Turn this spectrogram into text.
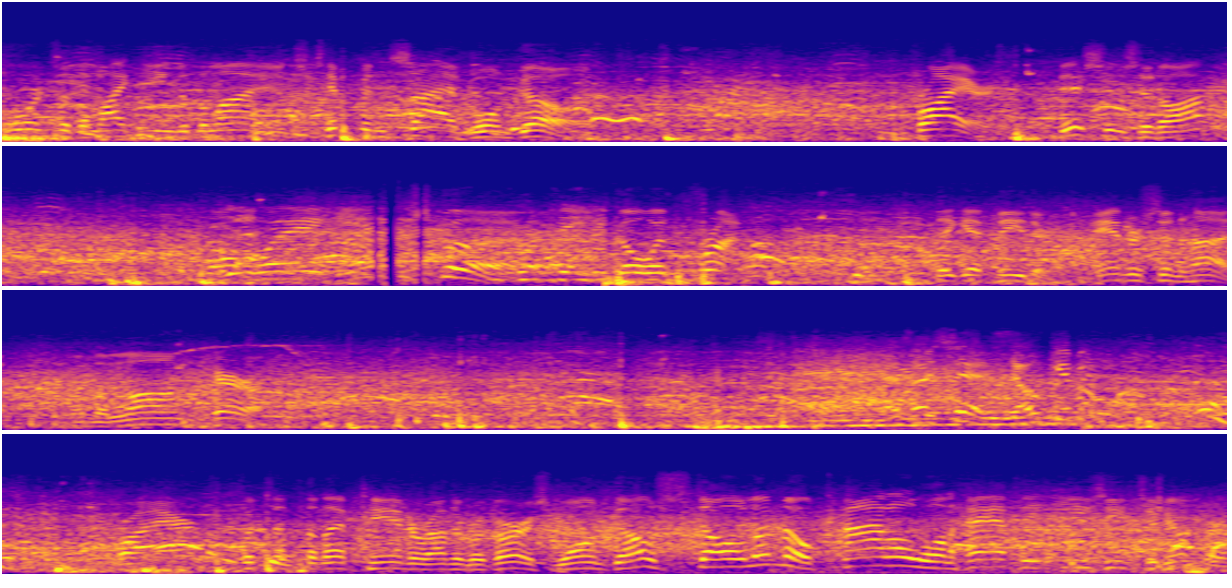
more to the liking of the Lions. Tip inside won't go. Fryer dishes it off. All way, it's good. Go in front. They get neither. Anderson Hunt on the long carry. Said, don't give it. Fryer puts up the left-hander on the reverse. Won't go. Stolen. O'Connell will have the easy jumper.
